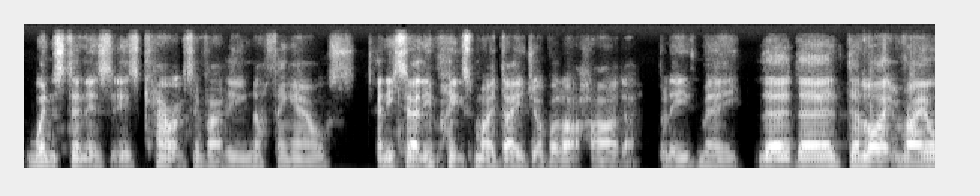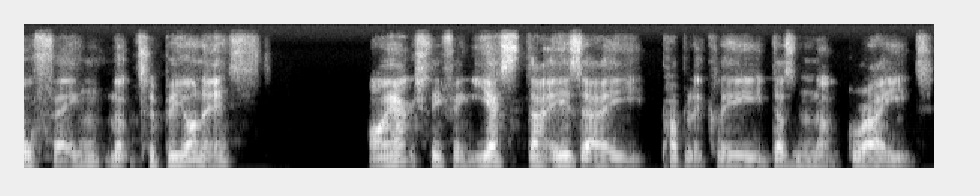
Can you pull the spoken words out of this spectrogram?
winston is, is character value nothing else and he certainly makes my day job a lot harder believe me. The the, the light rail thing look to be honest i actually think yes that is a publicly doesn't look great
